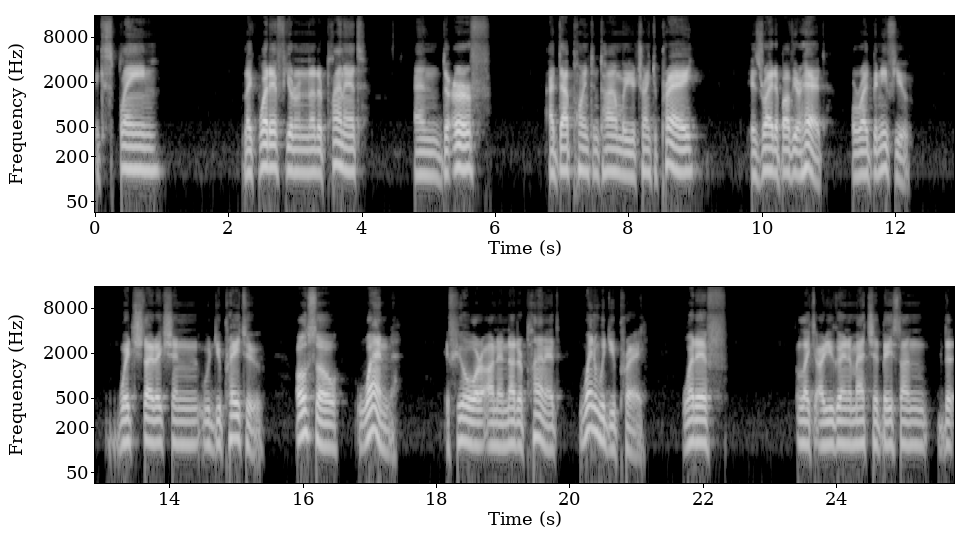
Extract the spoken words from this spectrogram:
explain like what if you're on another planet and the earth at that point in time where you're trying to pray is right above your head or right beneath you which direction would you pray to? Also when? If you were on another planet when would you pray? What if like are you going to match it based on the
